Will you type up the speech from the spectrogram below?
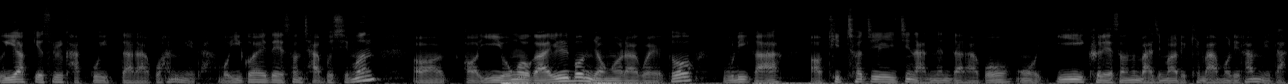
의학 기술을 갖고 있다라고 합니다. 뭐 이거에 대해선 자부심은 어, 어, 이 용어가 일본 영어라고 해도 우리가 어, 뒤처지진 않는다라고 어, 이 글에서는 마지막으로 이렇게 마무리를 합니다.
